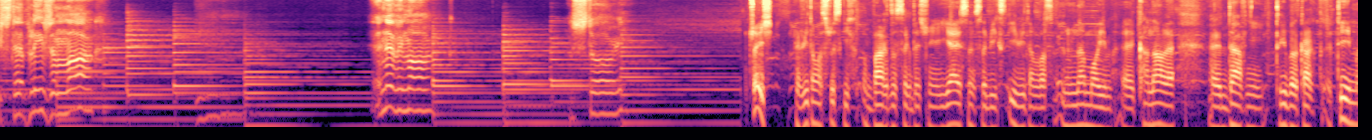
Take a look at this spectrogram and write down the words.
step leaves a mark. And every mark, a story. Cześć, witam Was wszystkich bardzo serdecznie. Ja jestem Sebix i witam Was na moim e, kanale. E, Dawniej Tribal Carp Team,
